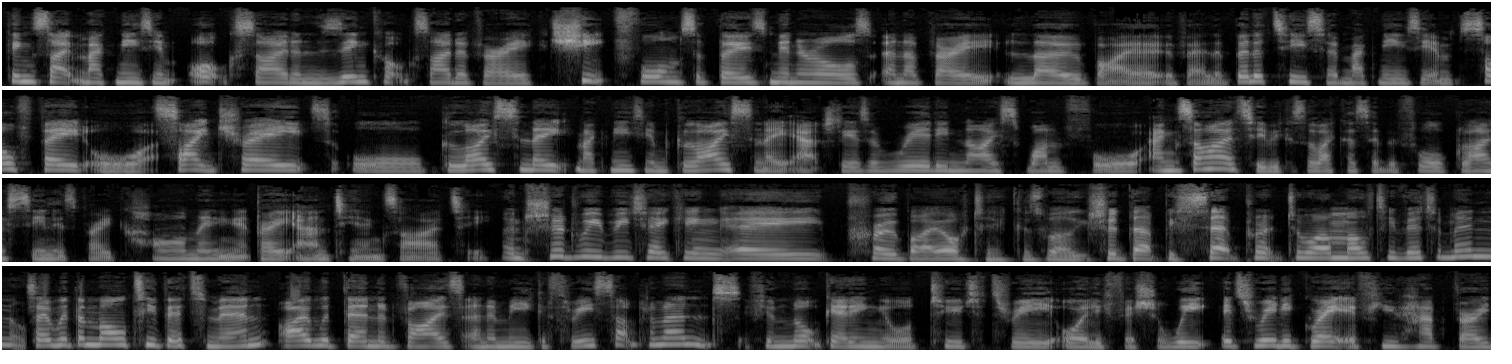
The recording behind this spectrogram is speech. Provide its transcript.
Things like magnesium oxide and zinc oxide are very cheap forms of those minerals and are very low bioavailability. So magnesium sulfate or citrate or glycinate, magnesium glycinate actually is a really nice one for anxiety because like I said before, glycine is very calming and very anti-anxiety. And should we be taking a probiotic as well? Should that be separate to our multivitamin? So with the multivitamin, I would then advise an omega-3 supplement. If you're not getting your two to three oily fish a week, it's really great if you have very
